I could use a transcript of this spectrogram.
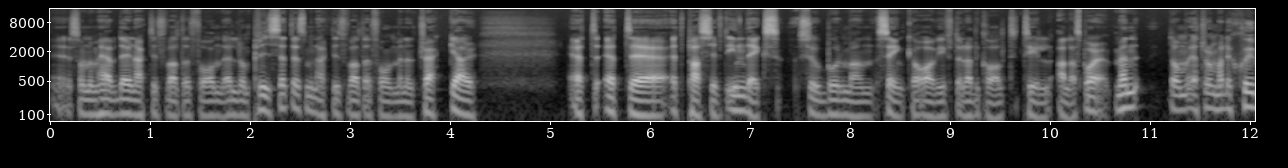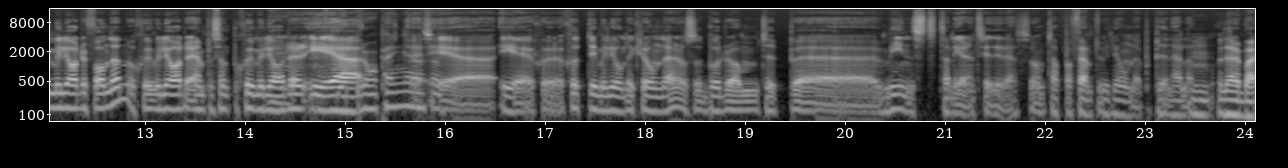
eh, som de hävdar en aktivt förvaltad fond eller de prissätter som en aktivt förvaltad fond men den trackar ett, ett, eh, ett passivt index så borde man sänka avgiften radikalt till alla sparare. Men de, jag tror de hade 7 miljarder i fonden och 7 miljarder, 1% på 7 miljarder Mm, är är bra pengar alltså. är, är sju- 70 miljoner kronor och så borde de typ eh, minst ta ner en tredjedel så de tappar 50 miljoner på PNL Mm, och det här är bara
